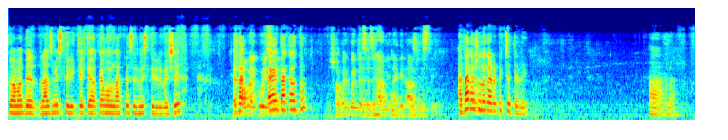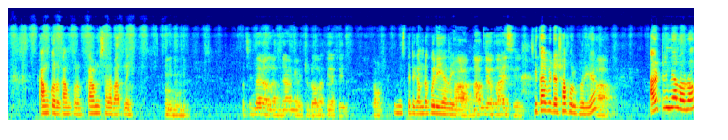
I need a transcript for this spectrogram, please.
তো আমাদের রাজমিস্ত্রিকে কে- কেমন লাগতেছে মিস্ত্রির বেশে? এটা- এই তাকাও তো। সবাই কইতেছে যে আমি নাকি রাজমিস্ত্রি। আর তাকাও শুধু একটা পিকচার তুলি। হ্যাঁ না। কাম করো কাম করো। কাম ছাড়া বাত নেই। চিন্তা করলাম যে আমি একটু ডলার দিয়ে দিই। মিস্ত্রি কামটা করি হেলাই হ্যাঁ নাম যেহেতু আইছে। কিতাবিটা সফল করি হ্যাঁ। হ্যাঁ। আর একটু নিয়ে আলো রং।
